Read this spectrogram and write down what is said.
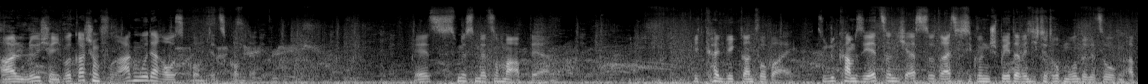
Hallöchen, ich wollte gerade schon fragen, wo der rauskommt. Jetzt kommt er. Jetzt müssen wir jetzt nochmal abwehren. Geht kein Weg dran vorbei. Zum Glück kam sie jetzt und nicht erst so 30 Sekunden später, wenn ich die Truppen runtergezogen habe.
